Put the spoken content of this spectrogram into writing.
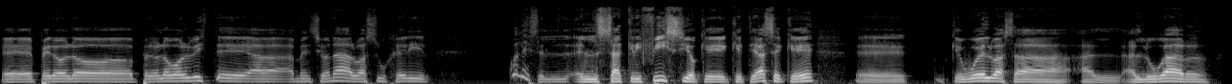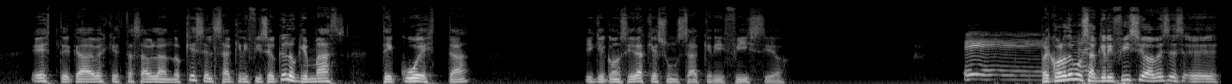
eh, pero, lo, pero lo volviste a, a mencionar o a sugerir. ¿Cuál es el, el sacrificio que, que te hace que, eh, que vuelvas a- al, al lugar este cada vez que estás hablando? ¿Qué es el sacrificio? ¿Qué es lo que más te cuesta y que consideras que es un sacrificio? Eh, Recordemos sacrificio, a veces eh,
